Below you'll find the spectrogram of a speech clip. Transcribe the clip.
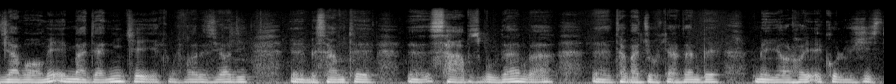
جوامع مدنی که یک مقدار زیادی به سمت سبز بودن و توجه کردن به معیارهای اکولوژیست.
